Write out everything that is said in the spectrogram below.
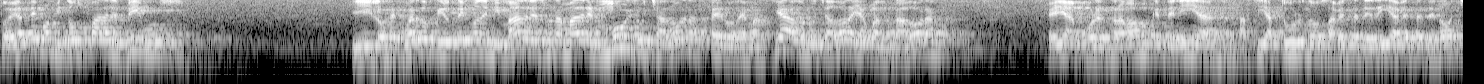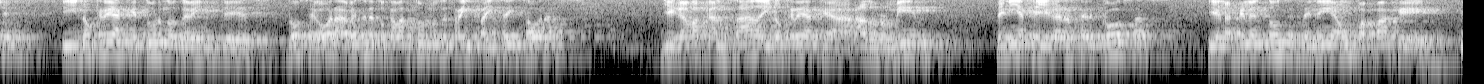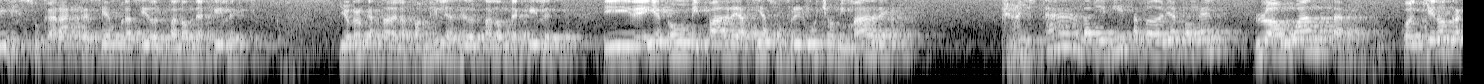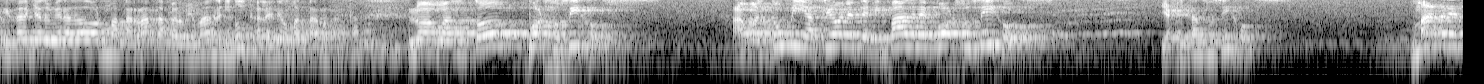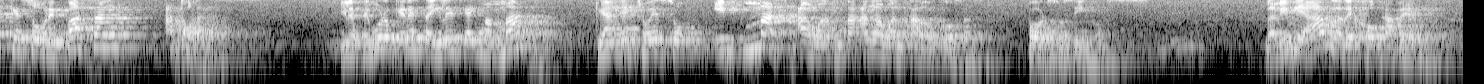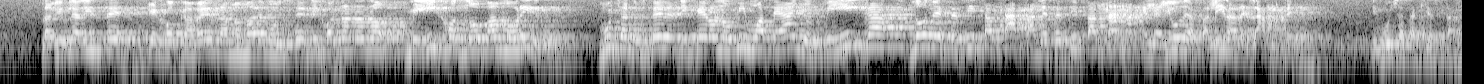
todavía tengo a mis dos padres vivos. Y los recuerdos que yo tengo de mi madre es una madre muy luchadora, pero demasiado luchadora y aguantadora. Ella por el trabajo que tenía hacía turnos, a veces de día, a veces de noche. Y no crea que turnos de, 12 horas, a veces le tocaban turnos de 36 horas. Llegaba cansada y no crea que a, dormir, tenía que llegar a hacer cosas. Y en aquel entonces tenía un papá que su carácter siempre ha sido el talón de Aquiles. Yo creo que hasta de la familia ha sido el talón de Aquiles. Y veía cómo mi padre hacía sufrir mucho a mi madre. Pero ahí está, la viejita todavía con él. Lo aguanta. Cualquier otra quizás ya le hubiera dado matarrata, pero mi madre nunca le dio matarrata. Lo aguantó por sus hijos. Aguantó humillaciones de mi padre por sus hijos. Y aquí están sus hijos. Madres que sobrepasan a todas. Y le aseguro que en esta iglesia hay mamás que han hecho eso y más han aguantado cosas por sus hijos. La Biblia habla de Jocabed. La Biblia dice que Jocabed, la mamá de Moisés, dijo, no, no, no, mi hijo no va a morir. Muchas de ustedes dijeron lo mismo hace años, mi hija no necesita tata, necesita nana que le ayude a salir adelante. Y muchas aquí están.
